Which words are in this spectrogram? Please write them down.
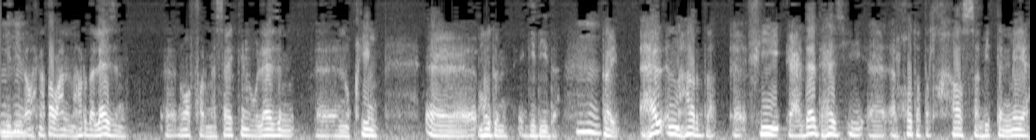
الجديدة. وإحنا طبعا النهارده لازم آه نوفر مساكن ولازم آه نقيم آه مدن جديدة. طيب هل النهارده آه في إعداد هذه آه الخطط الخاصة بالتنمية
